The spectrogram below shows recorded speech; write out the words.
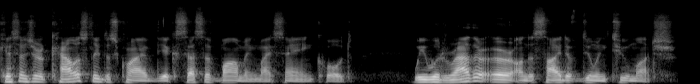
Kissinger callously described the excessive bombing by saying, quote, We would rather err on the side of doing too much.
